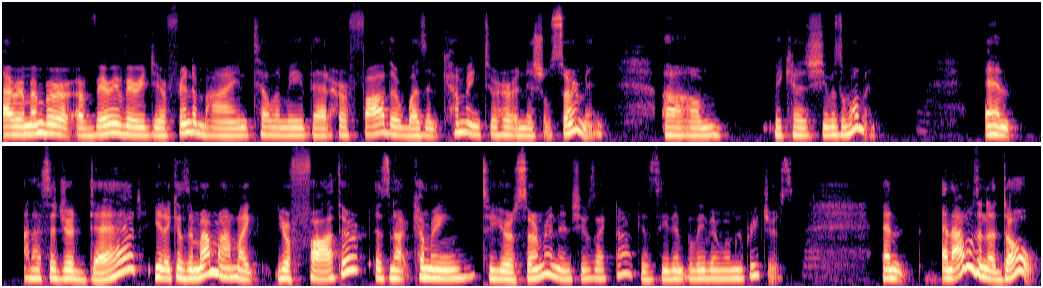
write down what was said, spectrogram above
I remember a very, very dear friend of mine telling me that her father wasn't coming to her initial sermon um, because she was a woman. And and I said, Your dad? You know, because in my mind, I'm like, Your father is not coming to your sermon? And she was like, No, because he didn't believe in women preachers. And and I was an adult,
